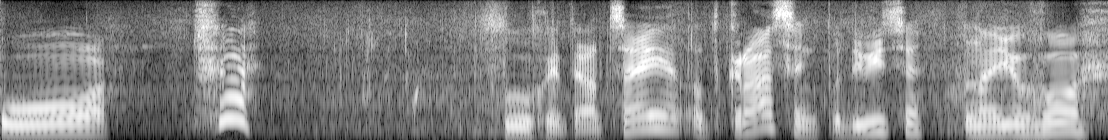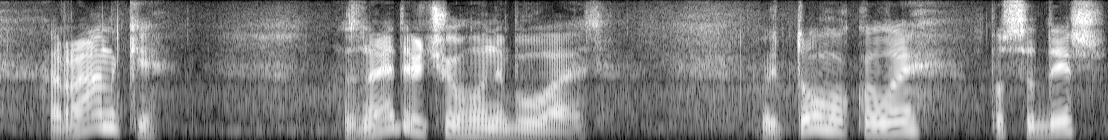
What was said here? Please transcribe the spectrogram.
О! Ха! Слухайте, а цей от красень, подивіться на його ранки. Знаєте, від чого вони бувають? Від того, коли посидиш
